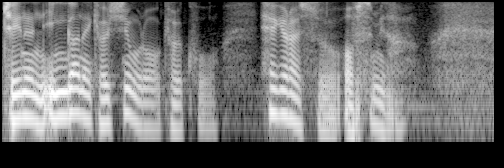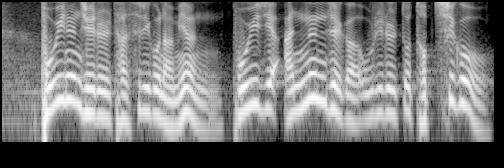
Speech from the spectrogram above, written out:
죄는 인간의 결심으로 결코 해결할 수 없습니다. 보이는 죄를 다스리고 나면 보이지 않는 죄가 우리를 또 덮치고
